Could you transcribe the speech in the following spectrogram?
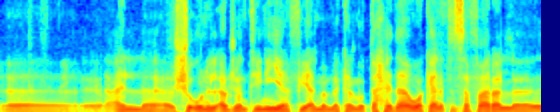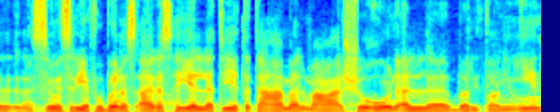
الشؤون الأرجنتينية في المملكة المتحدة وكانت السفارة السويسرية في بوينوس آيرس هي التي تتعامل مع شؤون البريطانيين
